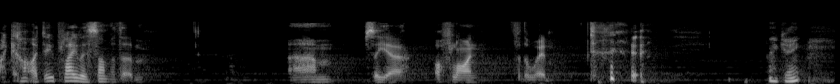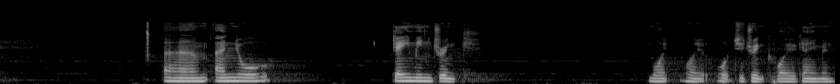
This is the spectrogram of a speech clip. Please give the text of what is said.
I can't. I do play with some of them. Um. So yeah, offline for the win. Okay. Um, and your gaming drink. Why, why, what do you drink while you're gaming?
